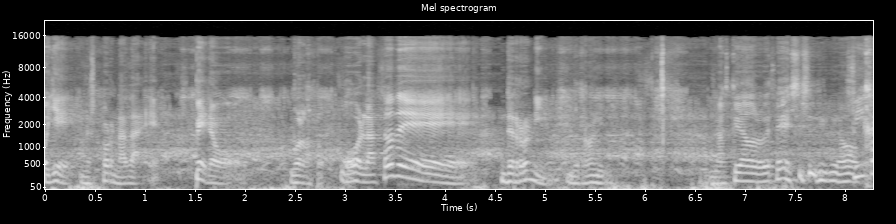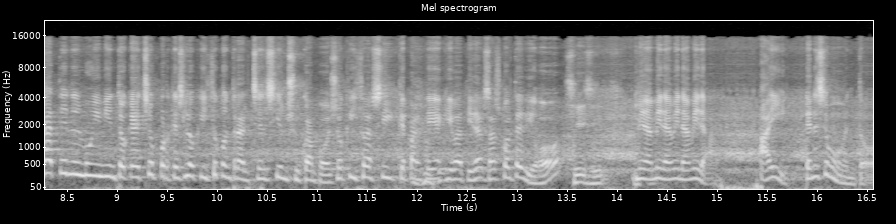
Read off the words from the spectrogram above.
Oye, no es por nada, ¿eh? Pero Golazo. golazo de, de Ronnie. De Ronnie. Me has tirado dos veces. No. Fíjate en el movimiento que ha hecho porque es lo que hizo contra el Chelsea en su campo. Eso que hizo así que parecía que iba a tirar. ¿Sabes cuál te digo? Sí, sí. Mira, mira, mira, mira. Ahí, en ese momento.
